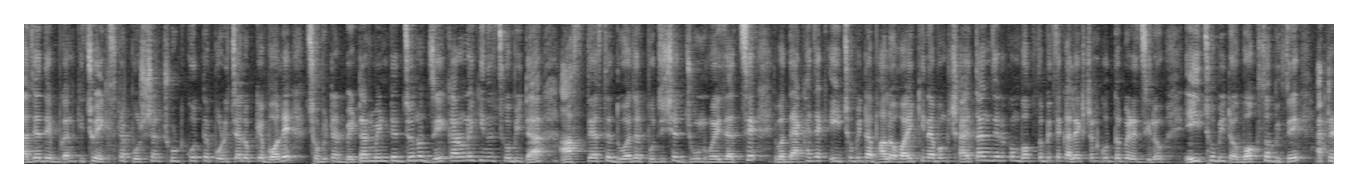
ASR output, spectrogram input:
অজয় দেবগান কিছু এক্সট্রা পোর্শন শুট করতে পরিচালককে বলে ছবিটার বেটারমেন্টের জন্য। যে কারণে কিন্তু ছবিটা আস্তে আস্তে দু হাজার পঁচিশে জুন হয়ে যাচ্ছে। এবার দেখা যাক এই ছবিটা ভালো হয় কিনা এবং শয়তান যেরকম বক্স অফিসে কালেকশন করতে পেরেছিল, এই ছবিটাও বক্স অফিসে একটা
